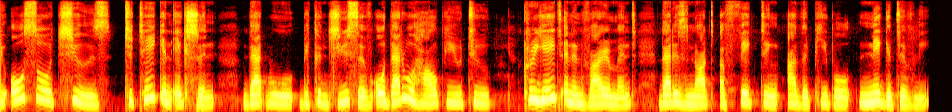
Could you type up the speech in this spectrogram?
you also choose to take an action that will be conducive or that will help you to create an environment that is not affecting other people negatively.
